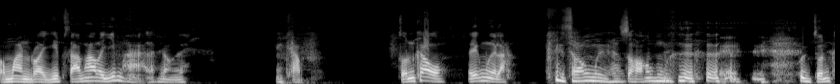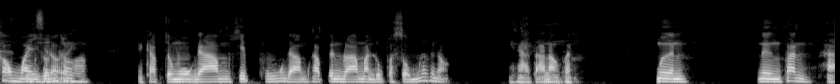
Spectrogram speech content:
ประมาณร้อยยี่สิบสามห้าร้อยยี่สิบห้าแล้วพี่น้องเลยนี่ ครับ สนเข้าเล็กมือละสองมือครับสองมือเพิ่งสนเข้าใหม่สพี่นน้องเข้าเลยครับนี่ครับจมูกดำคลิปหูดำครับ เป็นบรามันลูกผสมแล้วพี่น้องนี่หน้าตาน้องเพิ่นหมื่นหนึ่งพันห้า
